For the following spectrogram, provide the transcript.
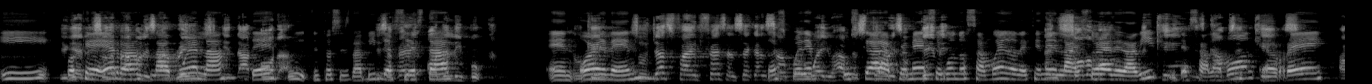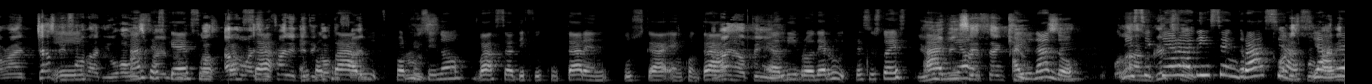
Y porque era la abuela de. Ruth. Entonces la Biblia sí está. En Okay? orden. So just find First and Second Entonces puede where you have the buscar a primer y segundo Samuel donde tiene la historia de David y de Salomón, el rey. Right. Just Y that, you antes que eso vas a encontrar Ruth, porque Ruth. si no vas a dificultar en buscar, encontrar el libro de Ruth. Les estoy ayudando. Ni siquiera dicen gracias. Ya ven,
